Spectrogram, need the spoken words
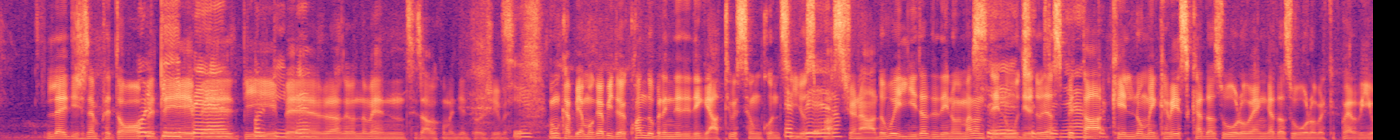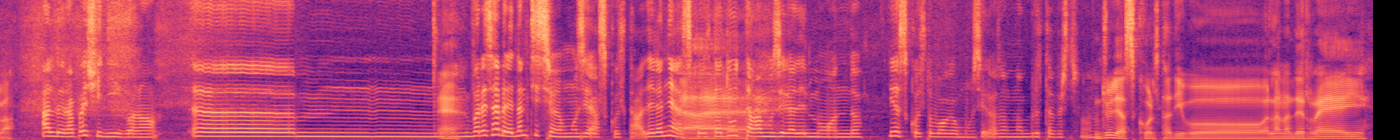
Lei dice sempre tope, tepe, pipe, pipe. secondo me non si sa come è diventato cibo. Sì. Comunque abbiamo capito che quando prendete dei gatti, questo è un consiglio È spassionato, voi gli date dei nomi, ma tanto Sì, è inutile, dovete aspettare che il nome cresca da solo, venga da solo, perché poi arriva. allora poi ci dicono ehm, Eh. vorrei sapere tantissime musiche ascoltate Daniele ascolta Eh. tutta la musica del mondo io ascolto poca musica sono una brutta persona Giulia ascolta tipo Lana Del Rey.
